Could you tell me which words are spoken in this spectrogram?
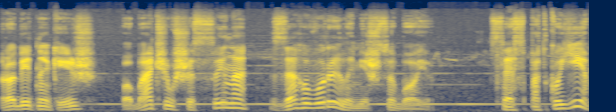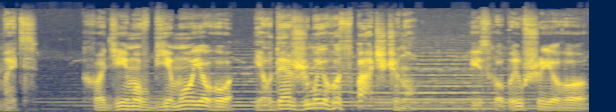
Робітники ж, побачивши сина, заговорили між собою. Це спадкоємець. Ходімо, вб'ємо його і одержимо його спадщину. І, схопивши його,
